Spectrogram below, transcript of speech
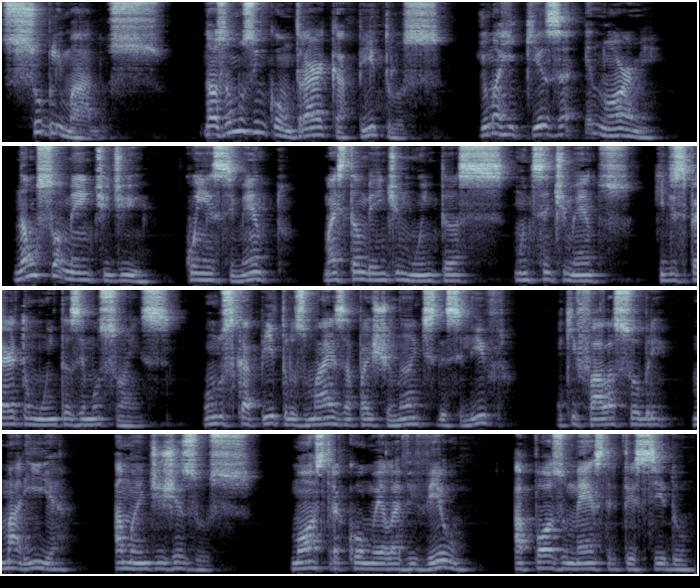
sublimados. Nós vamos encontrar capítulos de uma riqueza enorme, não somente de conhecimento, mas também de muitas, muitos sentimentos que despertam muitas emoções. Um dos capítulos mais apaixonantes desse livro é que fala sobre Maria, a mãe de Jesus. Mostra como ela viveu após o Mestre ter sido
